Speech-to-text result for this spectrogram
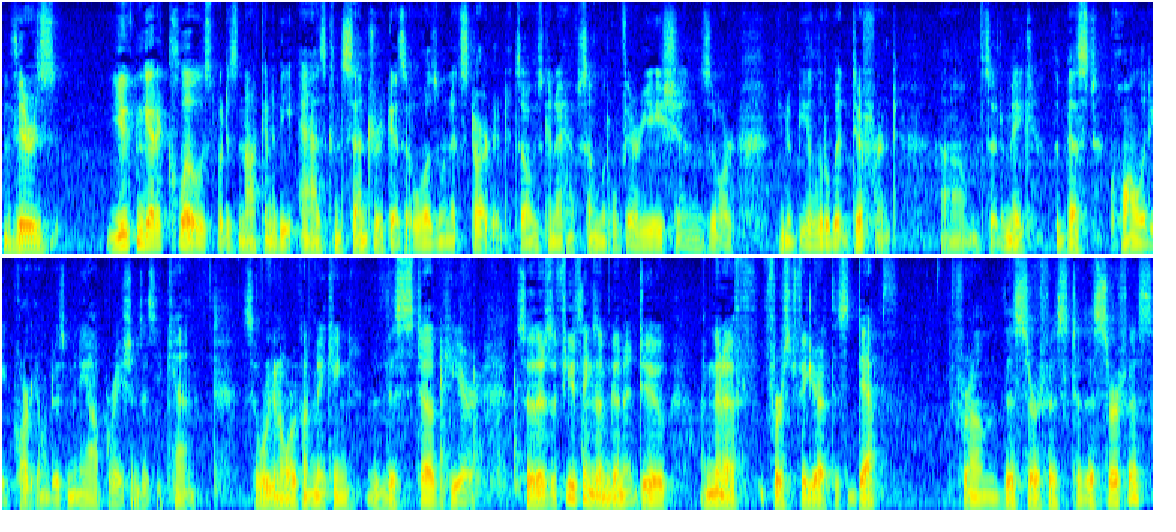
there's you can get it closed, but it's not going to be as concentric as it was when it started. It's always going to have some little variations or you know be a little bit different. Um, so to make the best quality part, you want to do as many operations as you can. So we're going to work on making this stub here. So there's a few things I'm going to do. I'm going to first figure out this depth from this surface to this surface,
